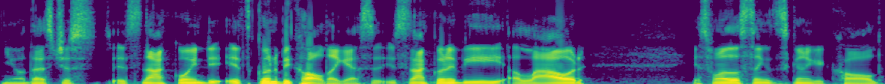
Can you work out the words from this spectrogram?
you know that's just it's not going to it's going to be called i guess it's not going to be allowed it's one of those things that's going to get called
